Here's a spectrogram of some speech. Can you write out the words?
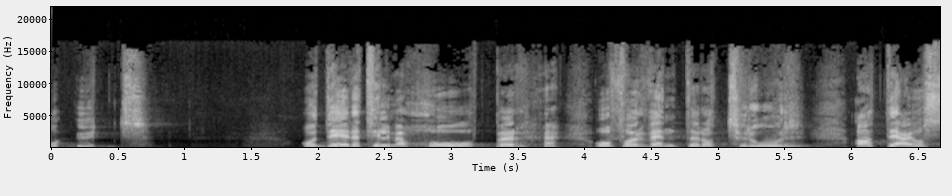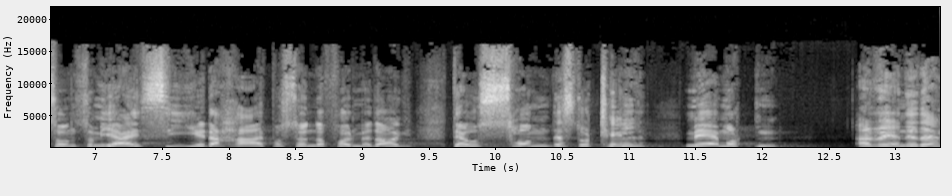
og ut. Og dere til og med håper og forventer og tror at det er jo sånn som jeg sier det her på søndag formiddag. Det er jo sånn det står til med Morten. Er dere enig i det?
